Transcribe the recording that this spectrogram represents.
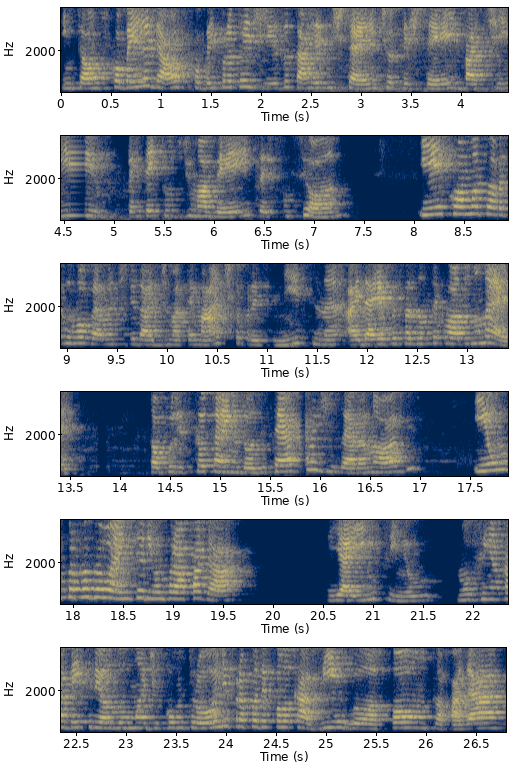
Então, ficou bem legal, ficou bem protegido, tá resistente. Eu testei, bati, apertei tudo de uma vez, ele funciona. E como eu estava desenvolvendo atividade de matemática para esse início, né, a ideia foi fazer um teclado numérico. Então, por isso que eu tenho 12 teclas, de 0 a 9, e um para fazer o enter e um para apagar. E aí, enfim, eu no fim acabei criando uma de controle para poder colocar vírgula, ponto, apagar.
